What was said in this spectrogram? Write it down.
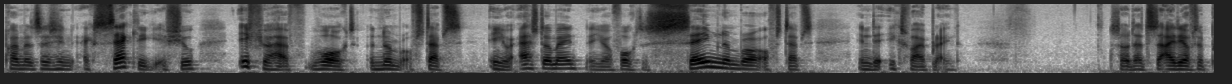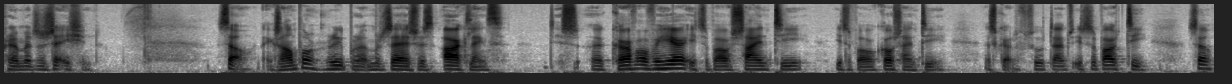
parameterization exactly gives you if you have walked a number of steps in your s domain, then you have walked the same number of steps in the xy plane. So that's the idea of the parameterization. So, an example, reparameterize with arc length this uh, curve over here, it's power sine t, it's power cosine t, and square root of 2 times it's power t. So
